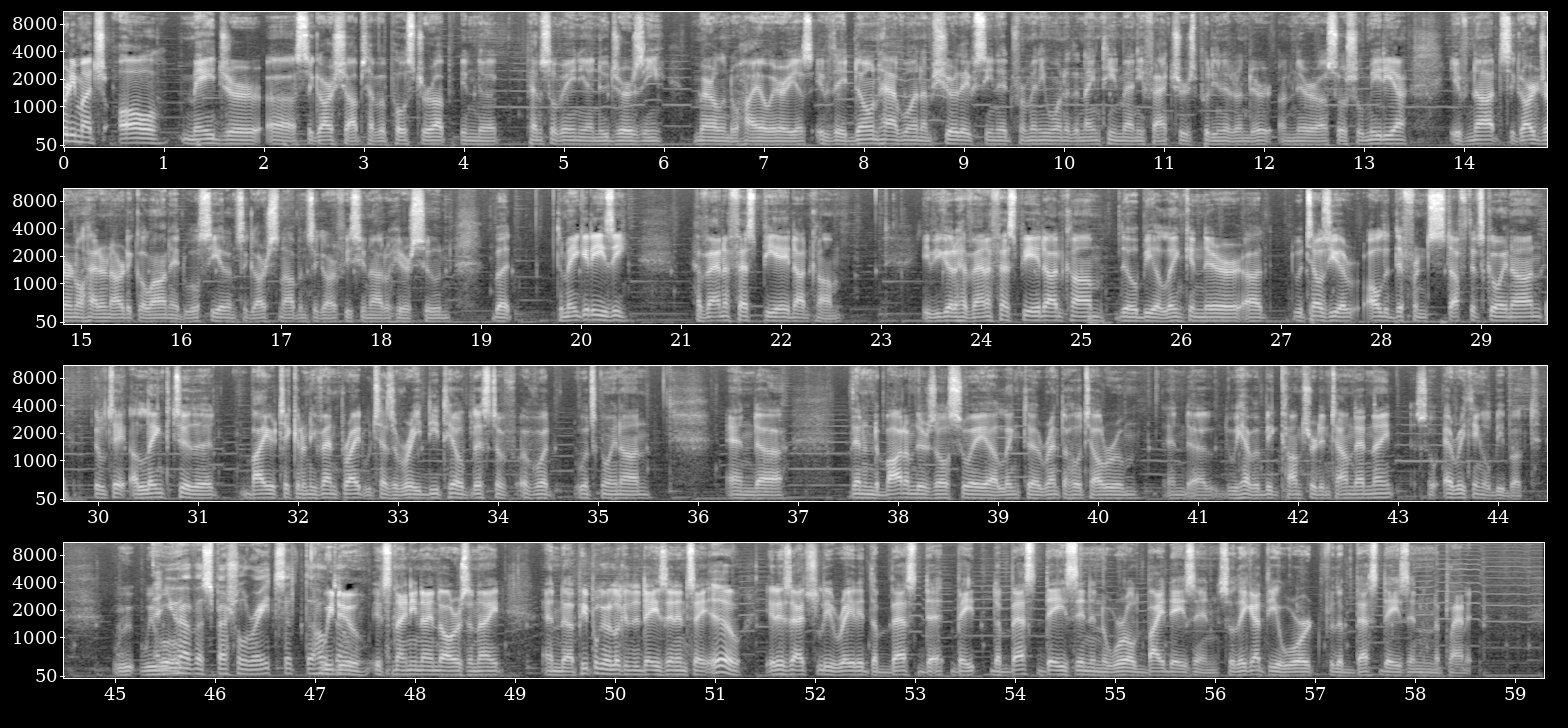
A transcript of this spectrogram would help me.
pretty much all major uh, cigar shops have a poster up in the Pennsylvania, New Jersey, Maryland, Ohio areas. If they don't have one, I'm sure they've seen it from any one of the 19 manufacturers putting it on their on their uh, social media. If not, Cigar Journal had an article on it. We'll see it on Cigar Snob and Cigar Aficionado here soon. But to make it easy, HavanaFestPA.com. If you go to HavanaFestPA.com, there will be a link in there. Uh, it tells you all the different stuff that's going on. It'll take a link to the buy your ticket on Eventbrite, which has a very detailed list of, of what, what's going on. And uh, then in the bottom, there's also a, uh link to rent a hotel room. And uh, we have a big concert in town that night, so everything will be booked. We, we And will, you have a special rates at the hotel. we do. It's ninety nine dollars a night, and uh, people are gonna look at the Days Inn and say, "Ew, it is actually rated the best de- the best Days Inn in the world by Days Inn." So they got the award for the best Days Inn on the planet.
